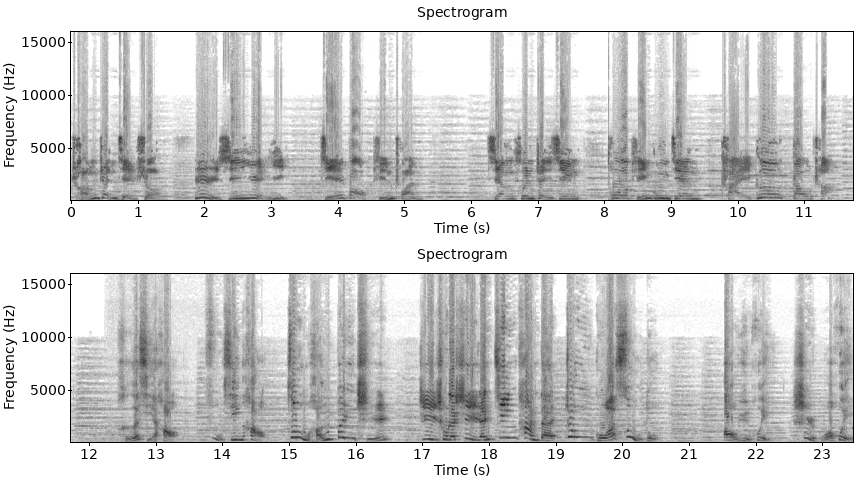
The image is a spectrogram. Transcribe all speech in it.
城镇建设。日新月异，捷报频传，乡村振兴，脱贫攻坚，凯歌高唱。和谐号、复兴号纵横奔驰，指出了世人惊叹的中国速度。奥运会、世博会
